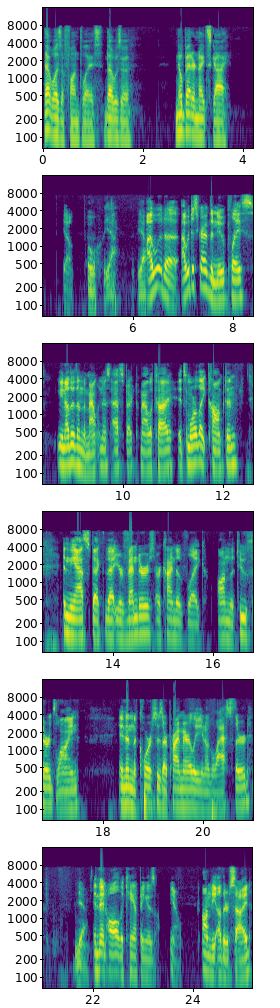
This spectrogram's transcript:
that was a fun place. That was a no better night sky. Oh yeah, yeah. I would uh I would describe the new place. I mean, other than the mountainous aspect Malachi, it's more like Compton in the aspect that your vendors are kind of like on the two thirds line, and then the courses are primarily you know the last third, yeah. and then all the camping is you know on the other side.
